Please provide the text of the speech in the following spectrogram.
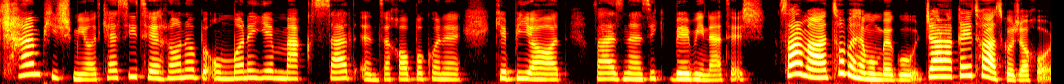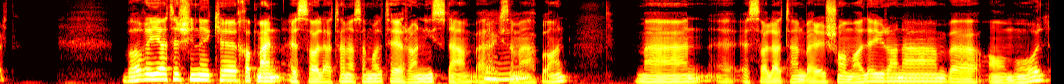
کم پیش میاد کسی تهران رو به عنوان یه مقصد انتخاب بکنه که بیاد و از نزدیک ببینتش. سرمت تو به همون بگو. جرقه تو از کجا خورد؟ واقعیتش اینه که خب من اصالتا اصلا مال تهران نیستم برعکس مهبان. من اصالتا برای شمال ایرانم و آمل.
